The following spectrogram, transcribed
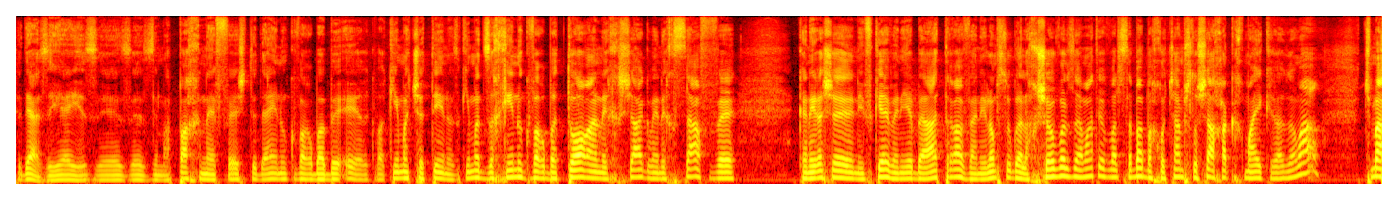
אתה יודע, זה יהיה, זה, זה, זה מפח נפש, אתה יודע, היינו כבר בבאר, כבר כמעט שתינו, אז כמעט זכינו כבר בתואר הנחשק ונחשף, וכנראה שנבכה ונהיה באטרה, ואני לא מסוגל לחשוב על זה, אמרתי, אבל סבבה, חודשיים שלושה אחר כך מה יקרה? אז הוא אמר, תשמע,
